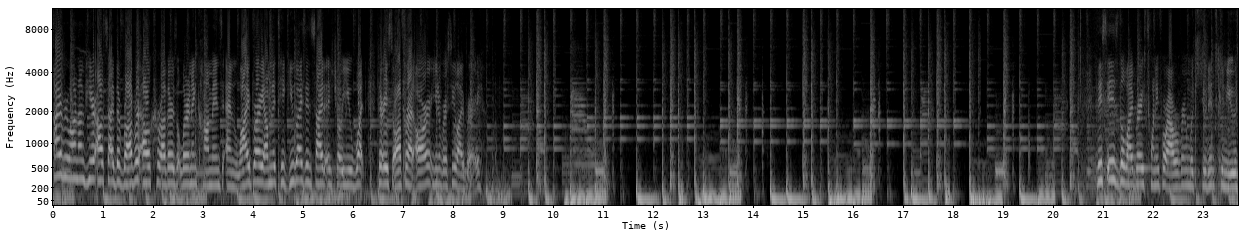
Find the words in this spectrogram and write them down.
Hi everyone, I'm here outside the Robert L. Carothers Learning Commons and Library. I'm going to take you guys inside and show you what there is to offer at our university library. This is the library's 24-hour room, which students can use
